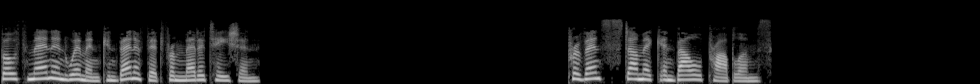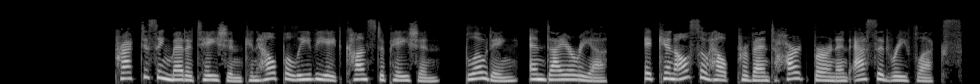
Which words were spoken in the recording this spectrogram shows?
Both men and women can benefit from meditation. Prevents stomach and bowel problems. Practicing meditation can help alleviate constipation, bloating, and diarrhea. It can also help prevent heartburn and acid reflux.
